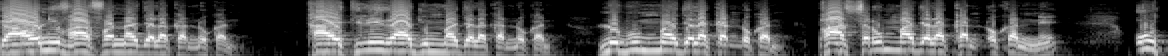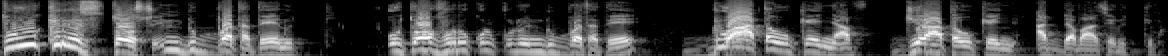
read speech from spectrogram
gaa'onii faarfannaa jala kan dhokan, taayitilii raajummaa jala kan dhokan, lubummaa jala kan dhokan, paastarummaa jala kan dhokanne utuu Kiristoos hin dubbatatee nutti, utuu afurri qulqulluu hin dubbatatee du'aa ta'uu keenyaaf jiraa ta'uu keenya adda baasee nutti hima.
